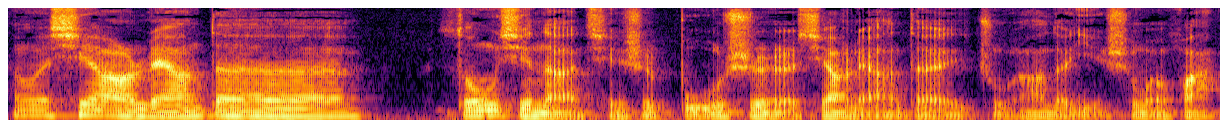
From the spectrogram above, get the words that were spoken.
那么新奥尔良的东西呢，其实不是新奥尔良的主要的饮食文化。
